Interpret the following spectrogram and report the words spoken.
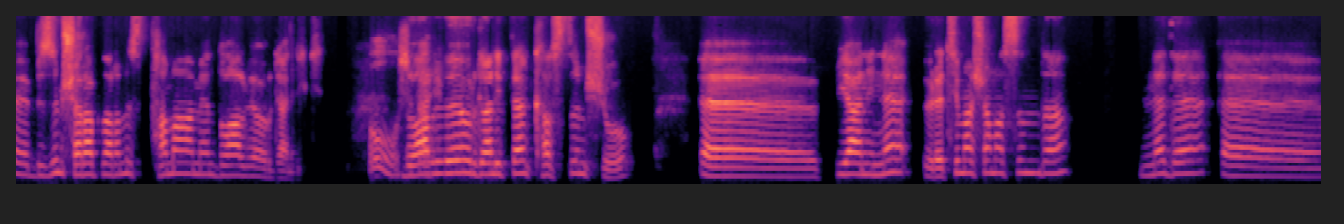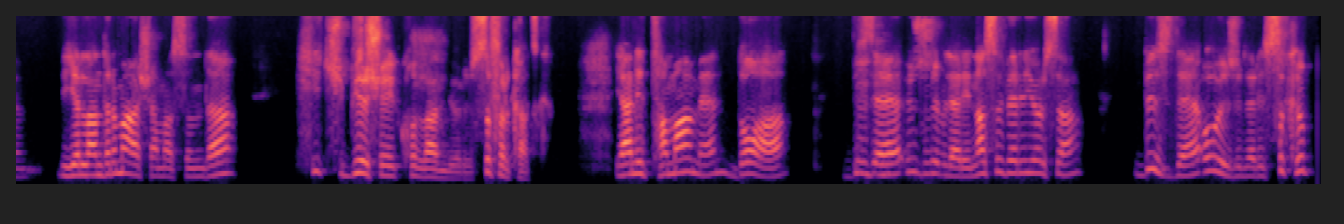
e, bizim şaraplarımız tamamen doğal ve organik. Oo, süper. Doğal ve organikten kastım şu, eee, yani ne üretim aşamasında ne de eee yıllandırma aşamasında hiçbir şey kullanmıyoruz. Sıfır katkı. Yani tamamen doğa bize üzümleri nasıl veriyorsa biz de o üzümleri sıkıp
